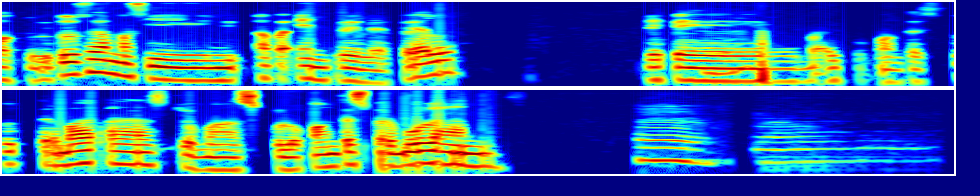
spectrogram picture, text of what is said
Waktu itu saya masih apa entry level. DP baik kontes itu terbatas, cuma 10 kontes per bulan. Hmm. Hmm.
